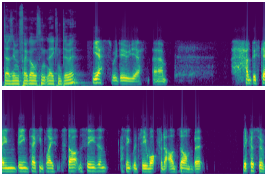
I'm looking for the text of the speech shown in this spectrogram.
does Infogol think they can do it? Yes, we do, yeah. Um, had this game been taking place at the start of the season, I think we'd see Watford at odds on. But because of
